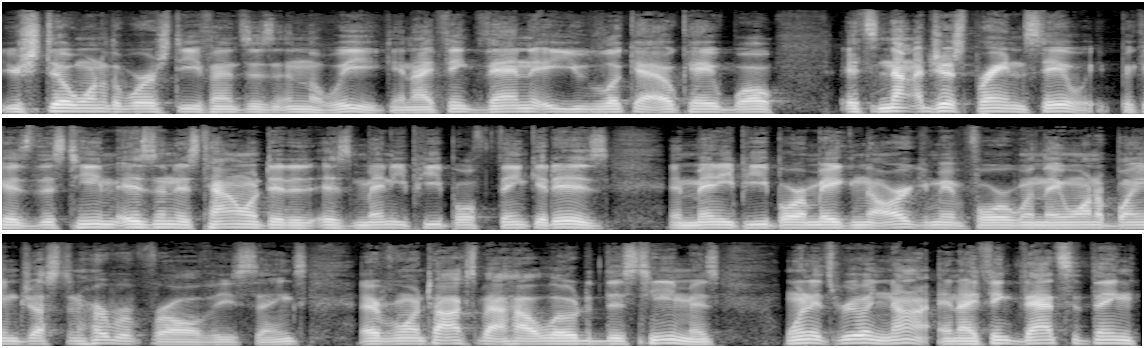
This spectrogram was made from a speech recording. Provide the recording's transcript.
you're still one of the worst defenses in the league. And I think then you look at okay, well, it's not just Brandon Staley because this team isn't as talented as many people think it is, and many people are making the argument for when they want to blame Justin Herbert for all of these things. Everyone talks about how loaded this team is when it's really not. And I think that's the thing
